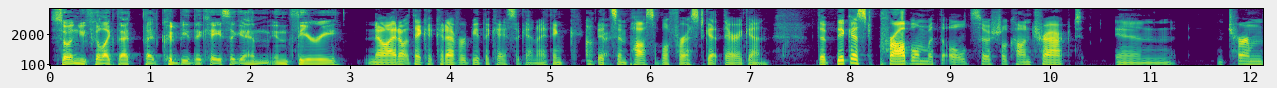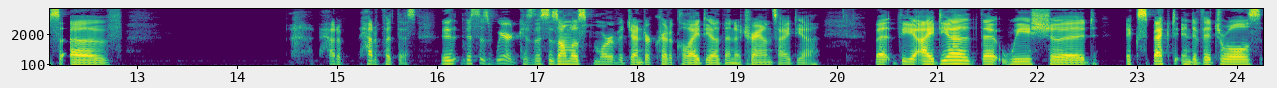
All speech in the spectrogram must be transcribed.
So, and you feel like that that could be the case again in theory? No, I don't think it could ever be the case again. I think okay. it's impossible for us to get there again the biggest problem with the old social contract in, in terms of how to how to put this this is weird because this is almost more of a gender critical idea than a trans idea but the idea that we should expect individuals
